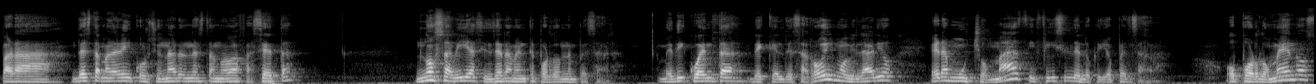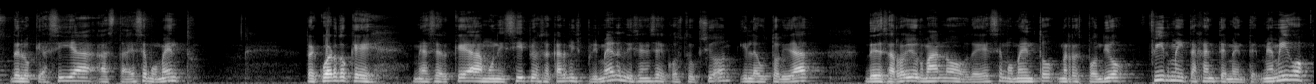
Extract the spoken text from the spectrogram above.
para de esta manera incursionar en esta nueva faceta. No sabía sinceramente por dónde empezar. Me di cuenta de que el desarrollo inmobiliario era mucho más difícil de lo que yo pensaba, o por lo menos de lo que hacía hasta ese momento. Recuerdo que me acerqué a municipio a sacar mis primeras licencias de construcción y la autoridad de desarrollo urbano de ese momento me respondió firme y tajantemente, mi amigo,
